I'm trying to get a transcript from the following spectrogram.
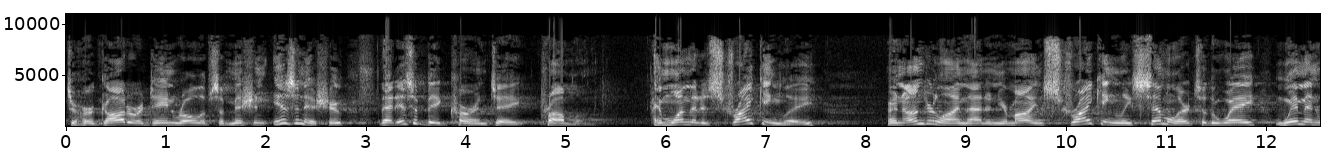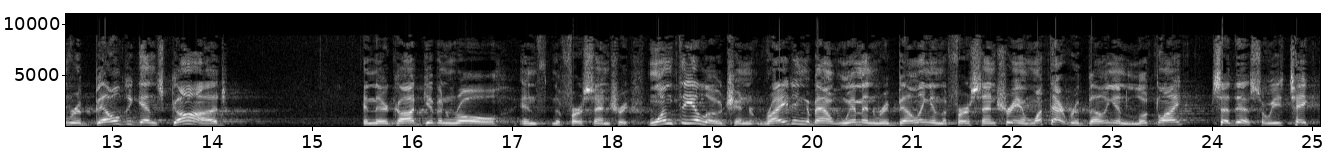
to her God ordained role of submission is an issue that is a big current day problem. And one that is strikingly and underline that in your mind, strikingly similar to the way women rebelled against God in their God given role in the first century. One theologian writing about women rebelling in the first century and what that rebellion looked like said this. So we take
